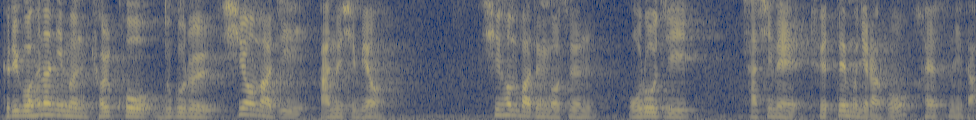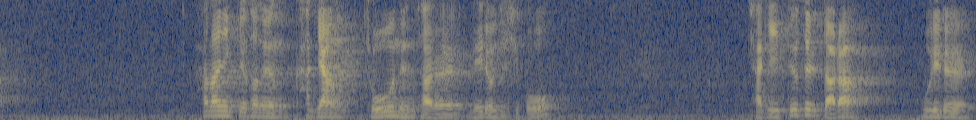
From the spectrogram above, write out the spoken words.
그리고 하나님은 결코 누구를 시험하지 않으시며 시험받은 것은 오로지 자신의 죄 때문이라고 하였습니다. 하나님께서는 각양 좋은 은사를 내려주시고 자기 뜻을 따라 우리를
